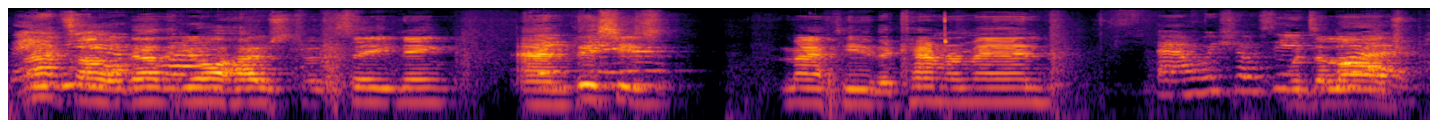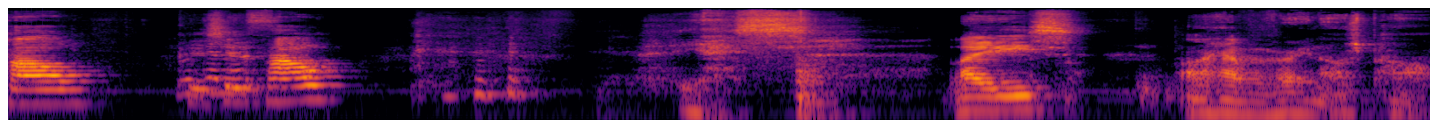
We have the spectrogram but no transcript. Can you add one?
Thank that's you, Olga, everyone. your host for this evening, and Thank this you. is Matthew, the cameraman, And we shall see with you the large pole. Can you see the pole? yes, ladies, I have a very large pole.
